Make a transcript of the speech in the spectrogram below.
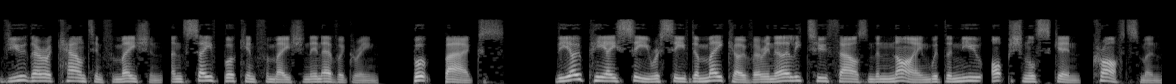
view their account information, and save book information in Evergreen. book bags. The OPAC received a makeover in early 2009 with the new, optional skin, Craftsman.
